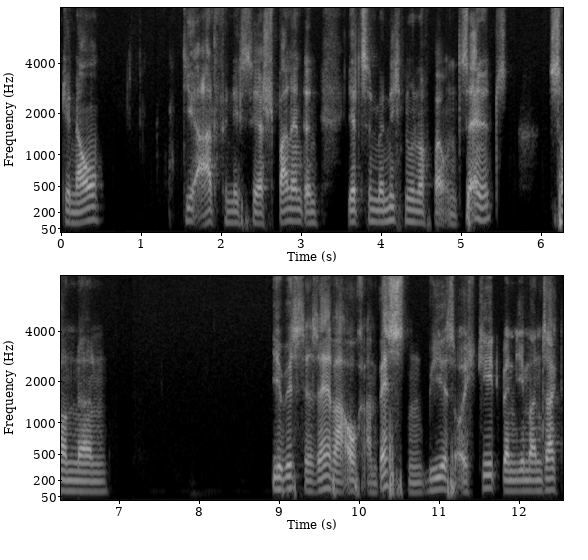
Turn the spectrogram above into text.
genau die Art finde ich sehr spannend, denn jetzt sind wir nicht nur noch bei uns selbst, sondern ihr wisst ja selber auch am besten, wie es euch geht, wenn jemand sagt,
